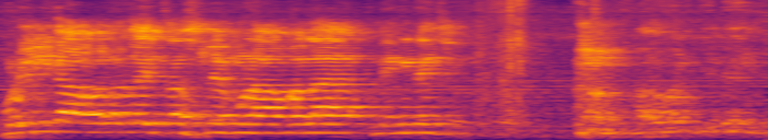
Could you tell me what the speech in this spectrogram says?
पुढील गावाला जायचं असल्यामुळे आम्हाला निघण्याची परवानगी द्यावी.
